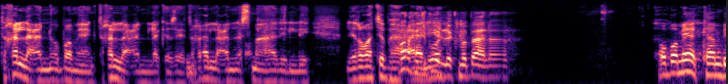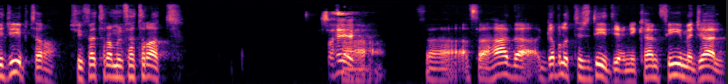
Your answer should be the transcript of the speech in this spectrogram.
تخلى عن أوباميانج تخلى عن لاكازيت تخلى عن الأسماء هذه اللي اللي رواتبها عاليه راح يقول لك مبالغ. أوباميانج كان بيجيب ترى في فترة من الفترات. صحيح. ف... فهذا قبل التجديد يعني كان في مجال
